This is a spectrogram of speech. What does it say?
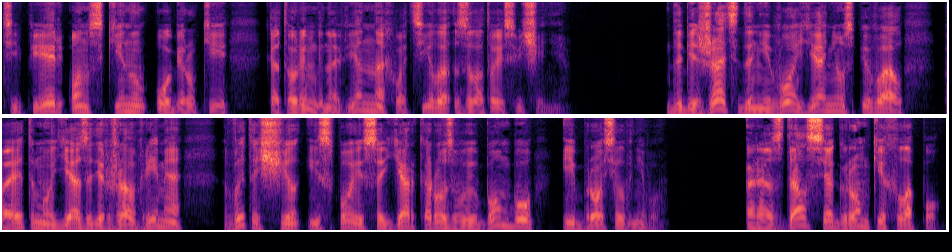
Теперь он вскинул обе руки, которые мгновенно охватило золотое свечение. Добежать до него я не успевал, поэтому я задержал время, вытащил из пояса ярко-розовую бомбу и бросил в него. Раздался громкий хлопок.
